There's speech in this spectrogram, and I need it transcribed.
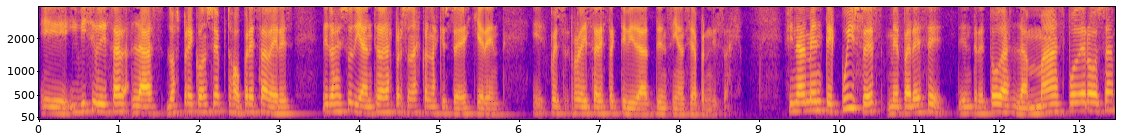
eh, y visibilizar las, los preconceptos o presaberes de los estudiantes o de las personas con las que ustedes quieren eh, pues, realizar esta actividad de enseñanza y aprendizaje. Finalmente, Quizzes me parece entre todas la más poderosa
